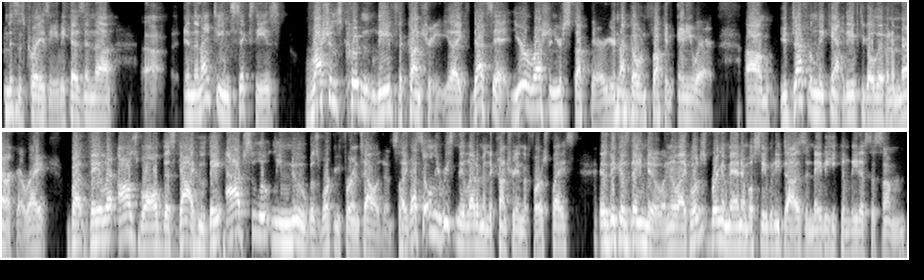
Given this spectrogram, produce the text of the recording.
This is crazy because in the uh, in the 1960s, Russians couldn't leave the country. Like, that's it. You're a Russian, you're stuck there. You're not going fucking anywhere. Um, you definitely can't leave to go live in America, right? But they let Oswald, this guy who they absolutely knew was working for intelligence, like that's the only reason they let him in the country in the first place, is because they knew. And they're like, we'll just bring him in and we'll see what he does. And maybe he can lead us to something,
